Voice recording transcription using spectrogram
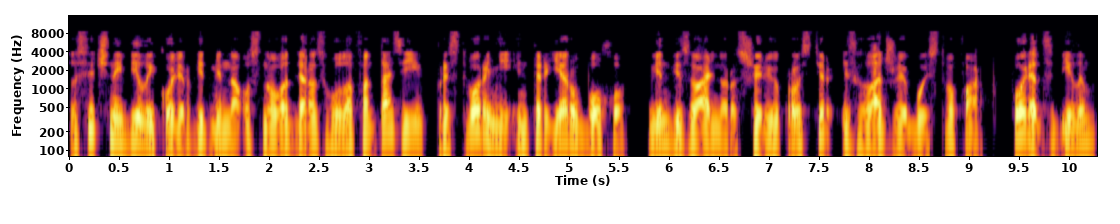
Лисичний білий колір відмінна основа для розгула фантазії при створенні інтер'єру бохо. Він візуально розширює простір і згладжує буйство фарб. Поряд з білим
